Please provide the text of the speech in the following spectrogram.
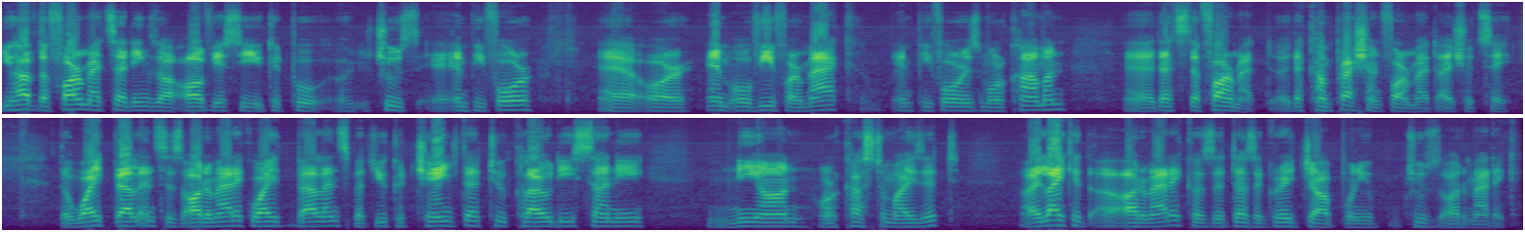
You have the format settings obviously you could put, choose mp4 uh, or MOV for Mac. MP4 is more common. Uh, that's the format, uh, the compression format, I should say. The white balance is automatic white balance, but you could change that to cloudy, sunny, neon, or customize it. I like it uh, automatic because it does a great job when you choose automatic.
